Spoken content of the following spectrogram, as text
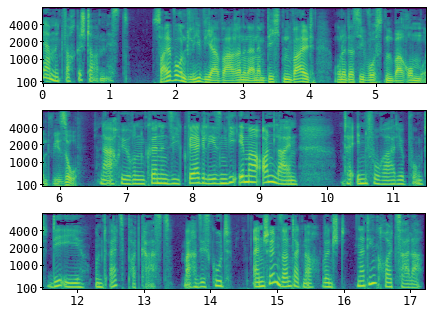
der am Mittwoch gestorben ist. Salvo und Livia waren in einem dichten Wald, ohne dass sie wussten, warum und wieso. Nachhören können Sie quergelesen wie immer online unter inforadio.de und als Podcast. Machen Sie es gut. Einen schönen Sonntag noch wünscht Nadine Kreuzhaler.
